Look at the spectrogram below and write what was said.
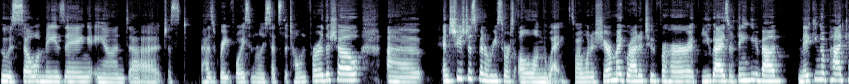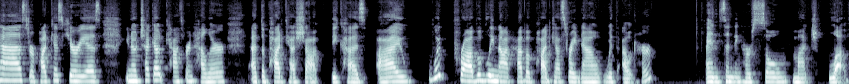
who is so amazing and uh, just has a great voice and really sets the tone for the show. Uh, And she's just been a resource all along the way. So I want to share my gratitude for her. If you guys are thinking about making a podcast or podcast curious, you know, check out Catherine Heller at the podcast shop because I would probably not have a podcast right now without her and sending her so much love.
